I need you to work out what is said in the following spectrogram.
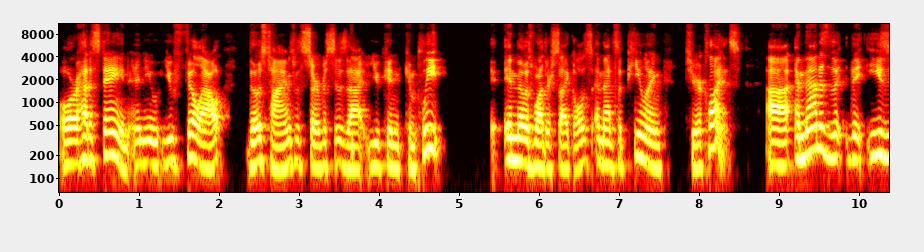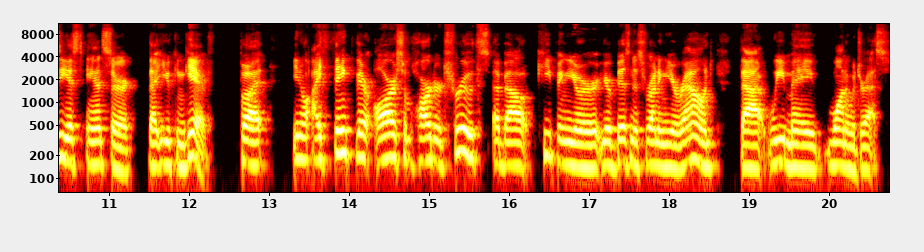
or how to stain, and you you fill out those times with services that you can complete in those weather cycles, and that's appealing to your clients. Uh, and that is the, the easiest answer that you can give. But you know, I think there are some harder truths about keeping your your business running year round that we may want to address.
